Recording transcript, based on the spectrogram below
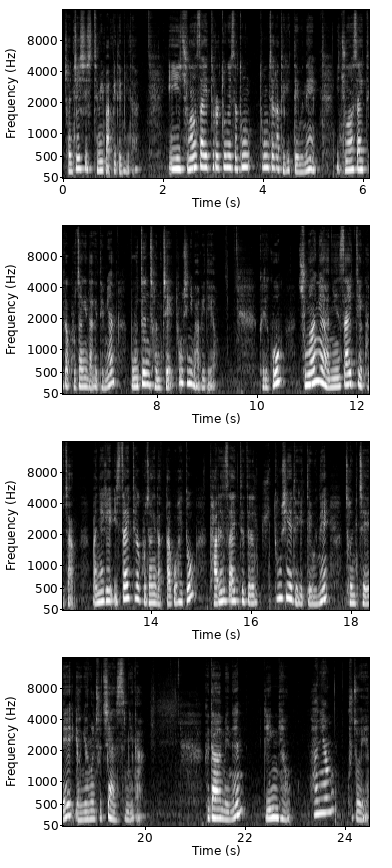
전체 시스템이 마비됩니다. 이 중앙 사이트를 통해서 통, 통제가 되기 때문에 이 중앙 사이트가 고장이 나게 되면 모든 전체 통신이 마비돼요. 그리고 중앙이 아닌 사이트의 고장, 만약에 이 사이트가 고장이 났다고 해도 다른 사이트들은 통신이 되기 때문에 전체에 영향을 주지 않습니다. 그 다음에는 링형, 환형 구조예요.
